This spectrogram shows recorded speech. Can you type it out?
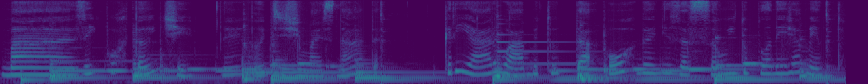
Mas é importante, né, antes de mais nada, criar o hábito da organização e do planejamento.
